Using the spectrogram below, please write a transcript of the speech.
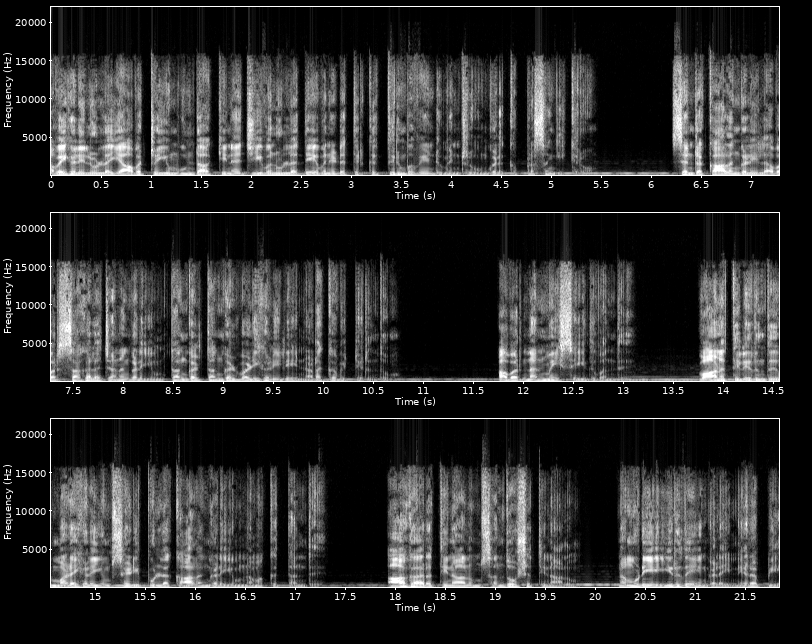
அவைகளிலுள்ள யாவற்றையும் உண்டாக்கின ஜீவனுள்ள தேவனிடத்திற்கு திரும்ப வேண்டும் என்று உங்களுக்கு பிரசங்கிக்கிறோம். சென்ற காலங்களில் அவர் சகல ஜனங்களையும் தங்கள் தங்கள் வழிகளிலே நடக்க விட்டிருந்தும் அவர் நன்மை செய்து வந்து வானத்திலிருந்து மழைகளையும் செழிப்புள்ள காலங்களையும் நமக்குத் தந்து ஆகாரத்தினாலும் சந்தோஷத்தினாலும் நம்முடைய இருதயங்களை நிரப்பி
